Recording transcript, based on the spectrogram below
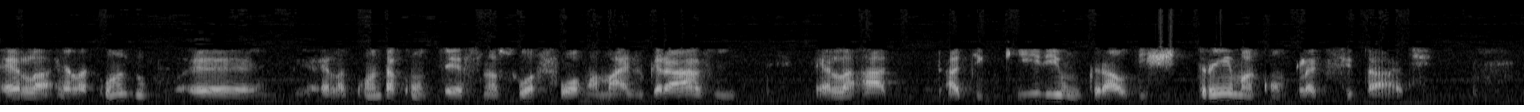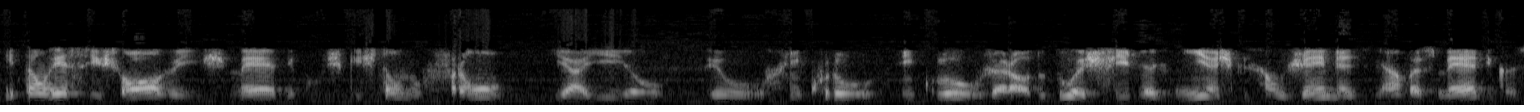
ela, ela, quando, é, ela quando acontece na sua forma mais grave, ela adquire um grau de extrema complexidade. Então, esses jovens médicos que estão no front, e aí eu, eu incluo, incluo, Geraldo, duas filhas minhas, que são gêmeas e ambas médicas,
